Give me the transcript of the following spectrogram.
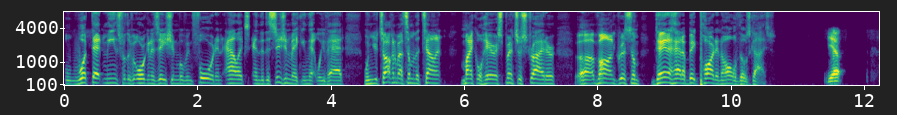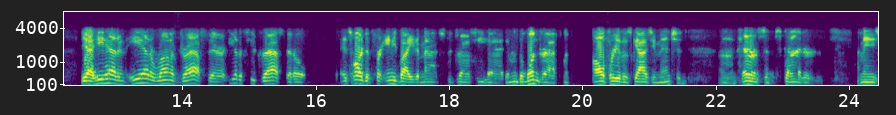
what that means for the organization moving forward and Alex and the decision making that we've had when you're talking about some of the talent Michael Harris, Spencer Strider, uh, Vaughn Grissom. Dana had a big part in all of those guys. Yep. Yeah, he had an he had a run of drafts there. He had a few drafts that'll. It's hard to, for anybody to match the drafts he had. I mean, the one draft with all three of those guys you mentioned, um, Harrison, Strider, I mean,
